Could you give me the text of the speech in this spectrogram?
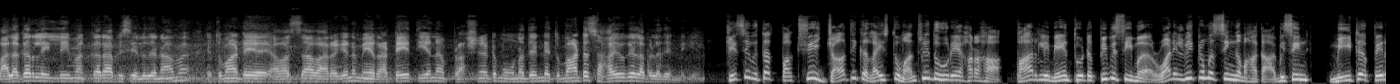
බල කරලා ඉල්ලීමක් කරා අපි සියලු දෙනාම එතුමාට ඒ අවස්ථාව අරගෙන මේ රටේ තියෙන ප්‍රශ්නට මුහුණ දෙන්න එතුමාට සහයෝගය ලබලා දෙන්න කියලා. කෙසේ වෙතත් පක්ෂයේ ජාතික ලයිස්තු මන්ත්‍රී දුහුරය හරහා පාර්ලිමේන්තුවට පිවිසීම රනිල් වික්‍රමසිංහ මහතා විසින් මීට පෙර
